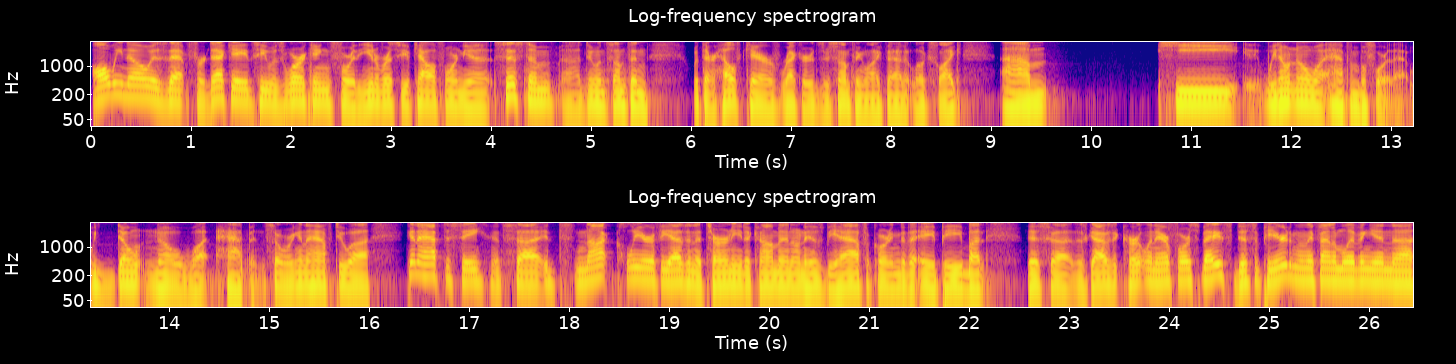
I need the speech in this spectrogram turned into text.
all we know is that for decades he was working for the University of California system, uh, doing something with their healthcare records or something like that, it looks like. Um, he we don't know what happened before that. We don't know what happened. So we're gonna have to uh gonna have to see. It's uh it's not clear if he has an attorney to comment on his behalf according to the ap but this uh this guy was at kirtland air force base disappeared and then they found him living in uh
